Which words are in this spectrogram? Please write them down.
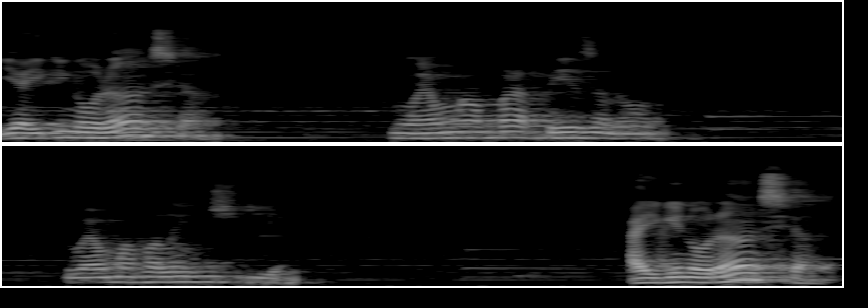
E a ignorância não é uma brabeza, não. Não é uma valentia. A ignorância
